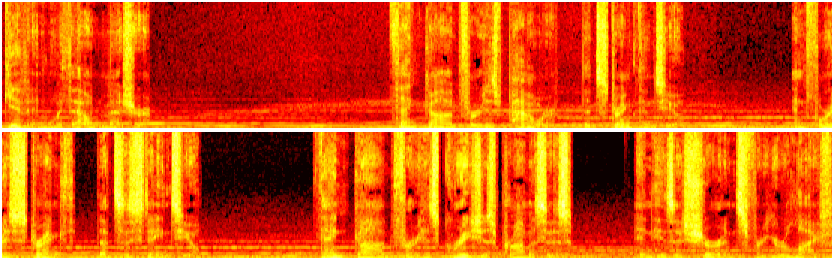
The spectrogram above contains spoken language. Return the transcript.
given without measure. Thank God for His power that strengthens you and for His strength that sustains you. Thank God for His gracious promises and His assurance for your life.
